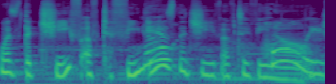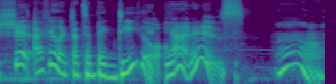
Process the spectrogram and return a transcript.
was the chief of Tofino? Is the chief of Tofino. Holy shit, I feel like that's a big deal. Yeah, it is. Oh.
